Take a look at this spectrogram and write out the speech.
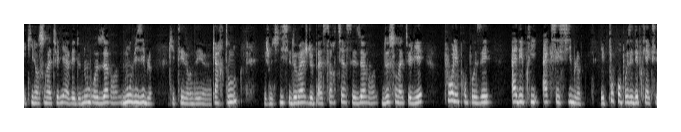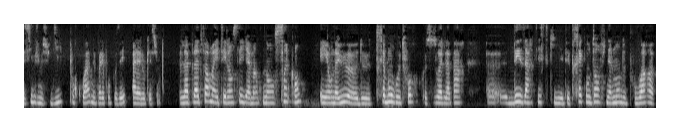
et qui dans son atelier avait de nombreuses œuvres non visibles qui étaient dans des euh, cartons et je me suis dit c'est dommage de pas sortir ces œuvres de son atelier pour les proposer à des prix accessibles et pour proposer des prix accessibles je me suis dit pourquoi ne pas les proposer à la location? La plateforme a été lancée il y a maintenant 5 ans et on a eu euh, de très bons retours que ce soit de la part euh, des artistes qui étaient très contents finalement de pouvoir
